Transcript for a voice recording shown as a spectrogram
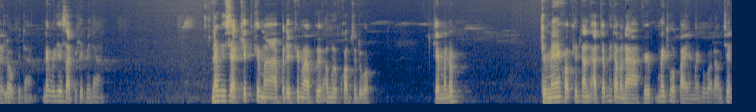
ในโลกคิดได้ นักวิทยาศาสตร์ก็คิดไม่ได้ นักวิทยาศาสตร์คิดขึ้นมาประดิษฐ์ขึ้นมาเพื่ออำนวยความสะดวก แก่มนุษย์ ถึงแม้ความคิดนั้นอาจจะไม่ธรรมดาคือไม่ทั่วไปเหมือนกับเราเช่น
